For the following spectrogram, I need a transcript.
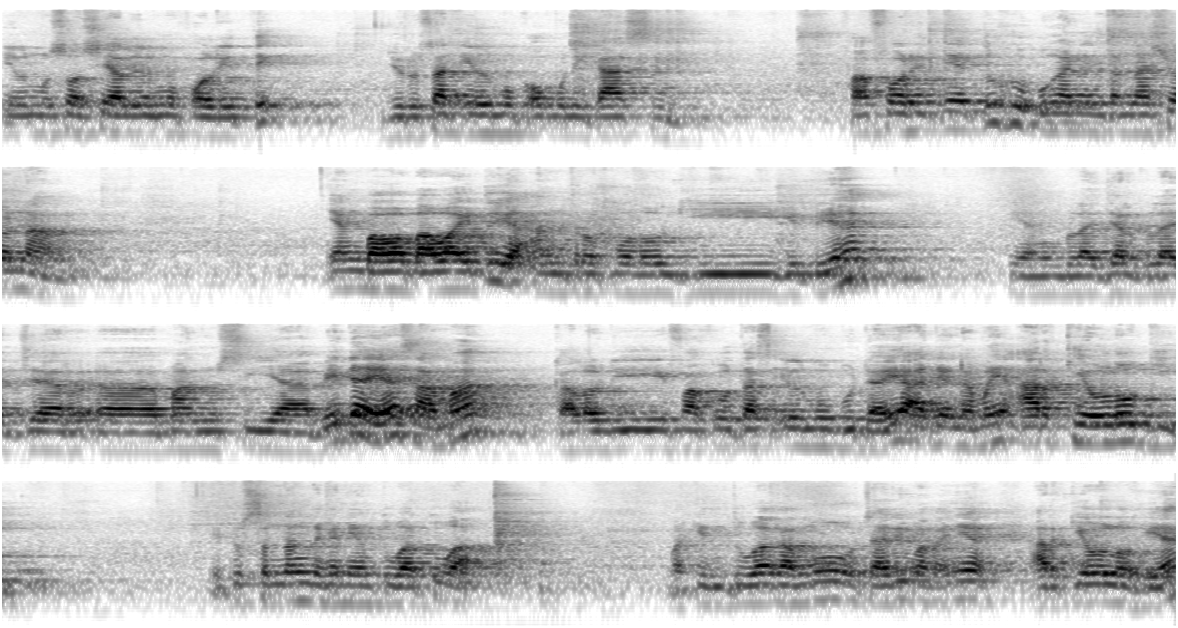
ilmu sosial, ilmu politik, jurusan ilmu komunikasi. Favoritnya itu hubungan internasional. Yang bawah-bawah itu ya antropologi gitu ya. Yang belajar-belajar e, manusia. Beda ya sama kalau di Fakultas Ilmu Budaya ada yang namanya arkeologi. Itu senang dengan yang tua-tua. Makin tua kamu cari makanya arkeolog ya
